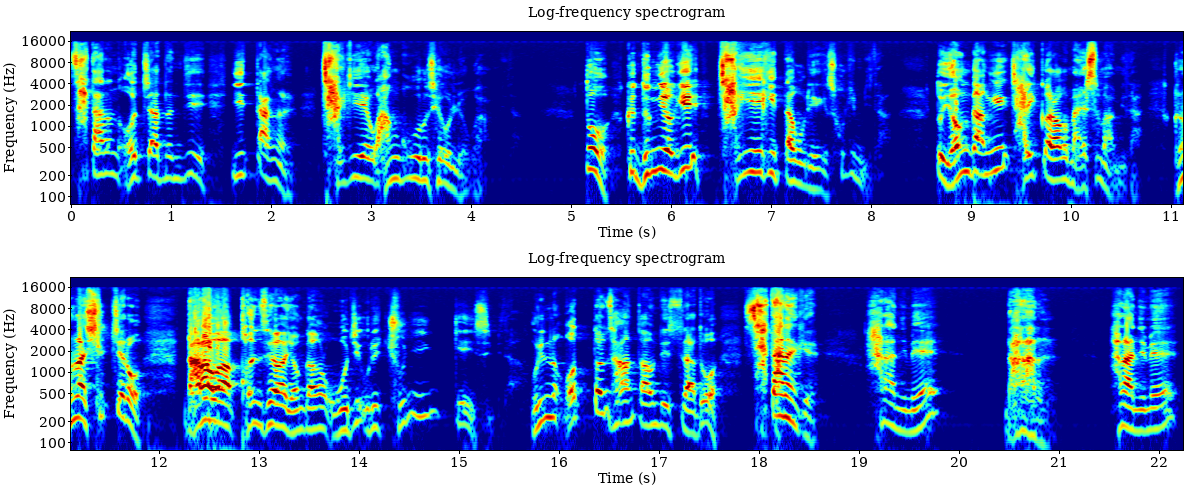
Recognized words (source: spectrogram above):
사단은 어찌하든지 이 땅을 자기의 왕국으로 세우려고 합니다. 또 그 능력이 자기에게 있다고 우리에게 속입니다. 또 영광이 자기 거라고 말씀합니다. 그러나 실제로 나라와 권세와 영광은 오직 우리 주님께 있습니다. 우리는 어떤 상황 가운데 있더라도 사단에게 하나님의 나라를 하나님의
